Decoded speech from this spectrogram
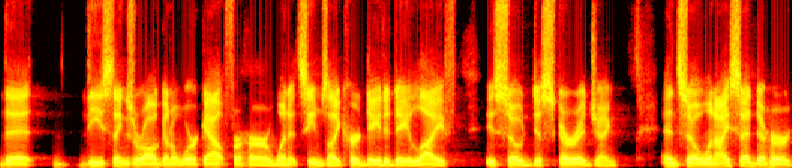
that these things are all going to work out for her when it seems like her day to day life is so discouraging. And so when I said to her,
